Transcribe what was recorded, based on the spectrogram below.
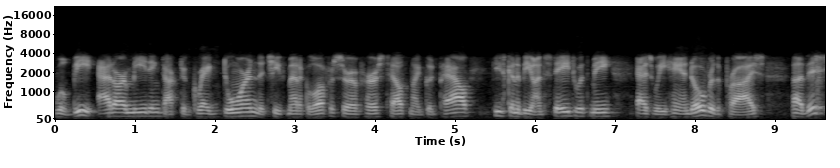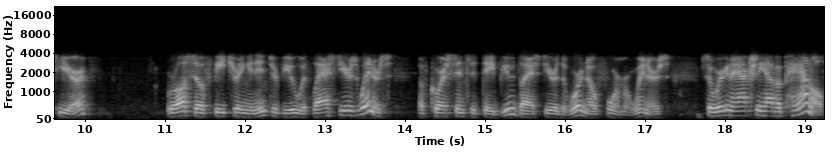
will be at our meeting. Dr. Greg Dorn, the chief medical officer of Hearst Health, my good pal, he's going to be on stage with me as we hand over the prize. Uh, this year, we're also featuring an interview with last year's winners. Of course, since it debuted last year, there were no former winners. So we're going to actually have a panel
